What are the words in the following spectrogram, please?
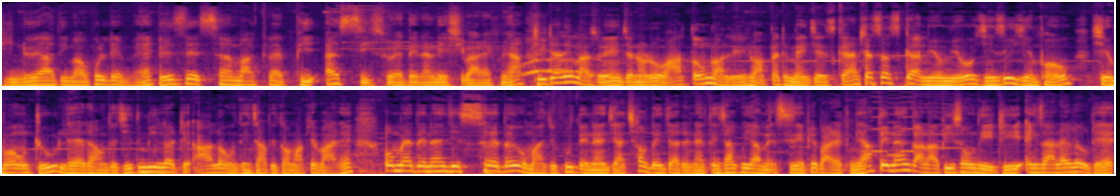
ဒီနွေရာသီမှာဖွင့်လှစ်မယ် Visit Summer Club BSC ဆိုတဲ့သင်တန်းလေးရှိပါတယ်ခင်ဗျာဒီတက်လေးမှာဆိုရင်ကျွန်တော်တို့က3လွှာ4လွှာပတ်တမိန်ကျစကန်ဖြတ်ဆက်စကန်မျိုးမျိုးရင်းစီရင်ဖုံရင်ဖုံအတူလဲတောင်တကြီးသမီးလက်တွေအားလုံးကိုသင်ကြားပေးသွားမှာဖြစ်ပါတယ်ပုံမှန်သင်တန်းကြီး10သိန်းဥမှာယခုသင်တန်းကြီး6သိန်းကျတဲ့နဲ့သင်ကြားခွင့်ရမယ့်အစီအစဉ်ဖြစ်ပါတယ်ခင်ဗျာသင်တန်းကာလပြီးဆုံးသည့်ဒီအင်စာလဲလုပ်တဲ့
